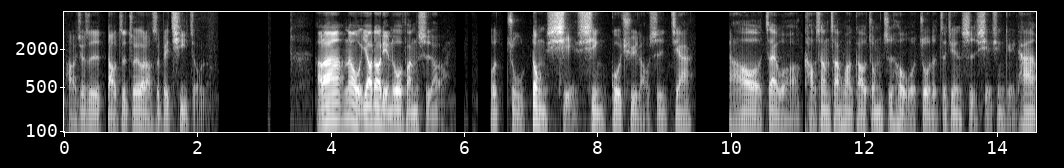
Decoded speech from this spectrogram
好，就是导致最后老师被气走了。好啦，那我要到联络方式哦。我主动写信过去老师家，然后在我考上彰化高中之后，我做的这件事写信给他，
